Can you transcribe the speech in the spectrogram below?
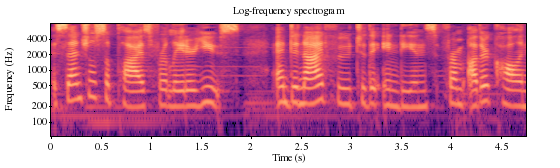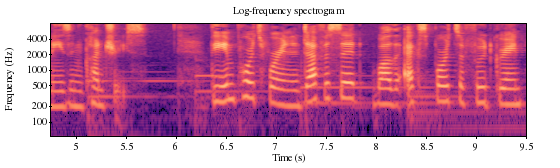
essential supplies for later use and denied food to the Indians from other colonies and countries. The imports were in a deficit while the exports of food grain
